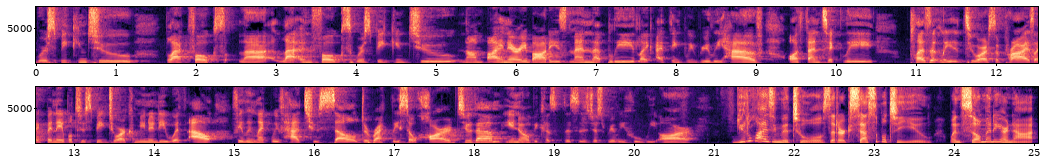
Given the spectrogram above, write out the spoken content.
we're speaking to black folks latin folks we're speaking to non-binary bodies men that bleed. Like i think we really have authentically pleasantly to our surprise like been able to speak to our community without feeling like we've had to sell directly so hard to them you know because this is just really who we are. Utilizing the tools that are accessible to you when so many are not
